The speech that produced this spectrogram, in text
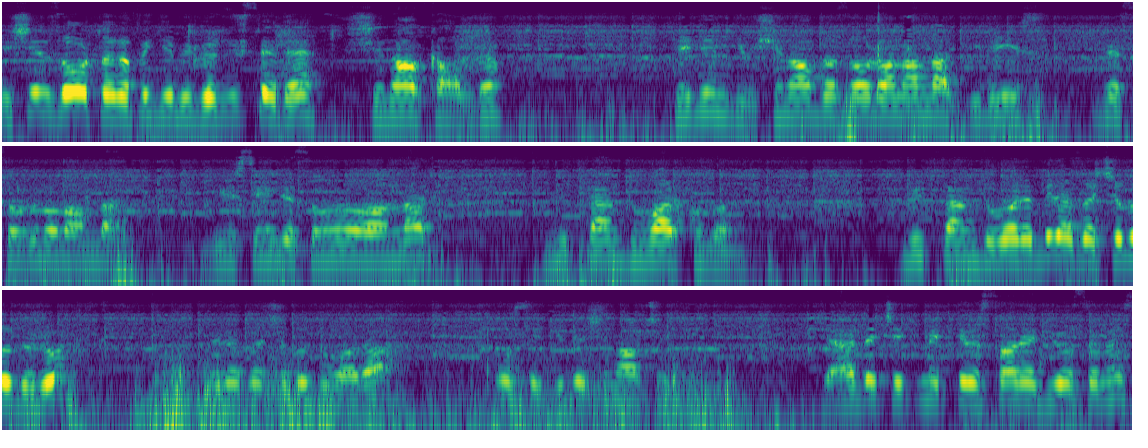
İşin zor tarafı gibi gözükse de şınav kaldı. Dediğim gibi şınavda zorlananlar, bileğinde sorun olanlar, dirseğinde sorun olanlar lütfen duvar kullanın. Lütfen duvara biraz açılı durun. Biraz açılı duvara o şekilde şınav çekin. Yerde çekmekte ısrar ediyorsanız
